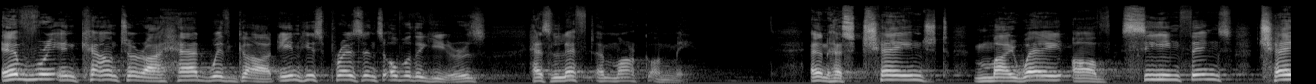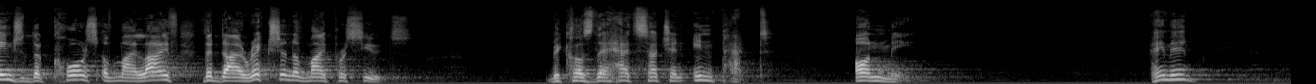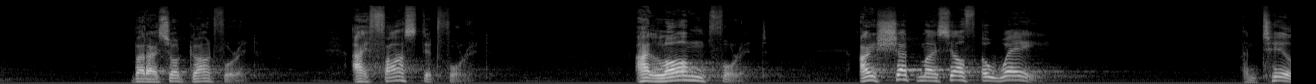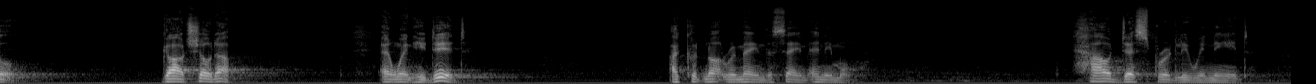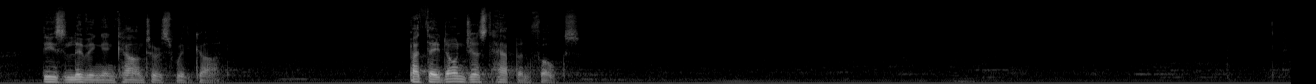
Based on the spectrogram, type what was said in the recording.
Every encounter I had with God in His presence over the years has left a mark on me. And has changed my way of seeing things, changed the course of my life, the direction of my pursuits, because they had such an impact on me. Amen. But I sought God for it. I fasted for it. I longed for it. I shut myself away until God showed up. And when He did, I could not remain the same anymore. How desperately we need these living encounters with God. But they don't just happen, folks.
